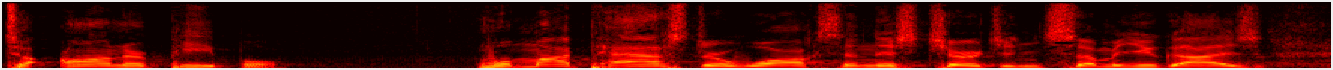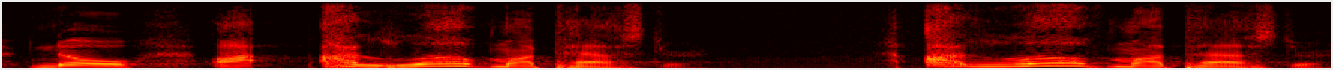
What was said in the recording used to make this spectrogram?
to honor people. When my pastor walks in this church, and some of you guys know, I, I love my pastor. I love my pastor.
